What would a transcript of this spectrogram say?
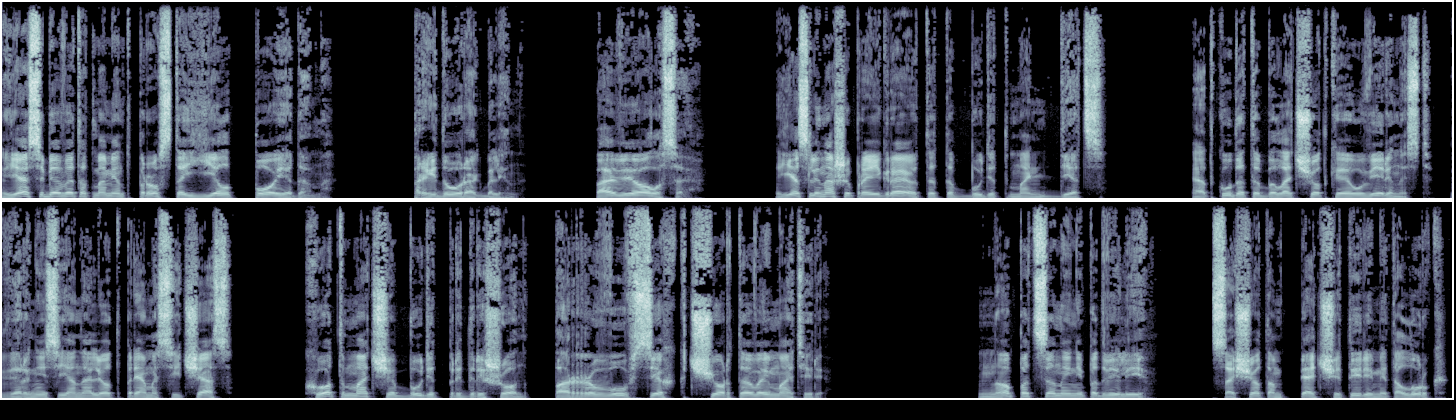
Я себя в этот момент просто ел поедом. Придурок, блин. Повелся. Если наши проиграют, это будет мандец. Откуда-то была четкая уверенность, вернись я на лед прямо сейчас, ход матча будет предрешен, Порву всех к чертовой матери. Но пацаны не подвели. Со счетом 5-4 «Металлург»,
